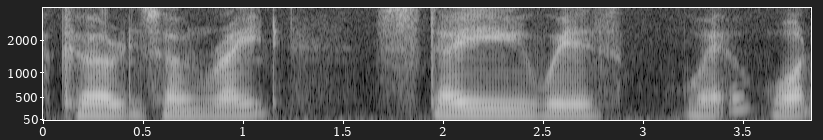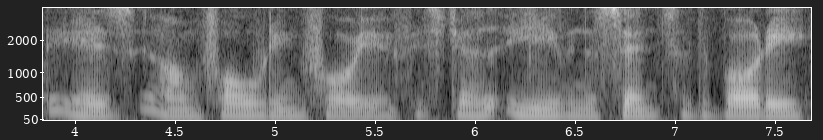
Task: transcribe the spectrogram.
occur at its own rate, stay with what is unfolding for you. If it's just even the sense of the body,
